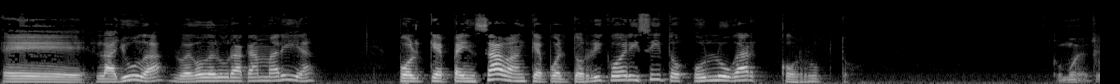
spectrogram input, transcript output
eh, la ayuda luego del huracán María porque pensaban que Puerto Rico era, y cito, un lugar corrupto. ¿Cómo es eso?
